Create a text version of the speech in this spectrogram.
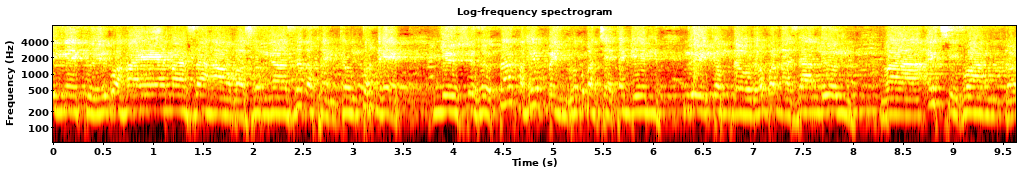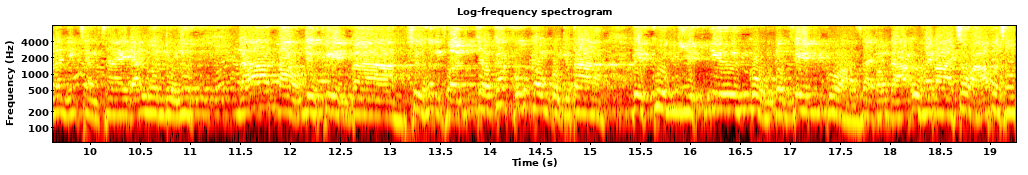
trình ngày cưới của hai em à, Gia Hào và Xuân Nga rất là thành công, tốt đẹp nhờ sự hợp tác và hết mình của các bạn trẻ thanh niên người cầm đầu đó vẫn là gia lương và ích sĩ hoàng đó là những chàng trai đã luôn nỗ lực đã tạo điều kiện và sự hưng phấn cho các vũ công của chúng ta về cuồng nhiệt như cổ động viên của giải bóng đá U23 châu Á vừa rồi.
